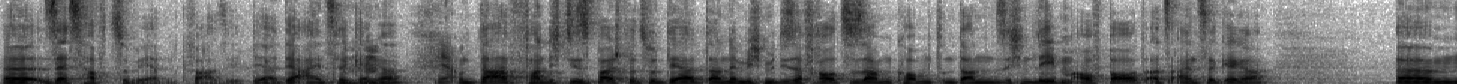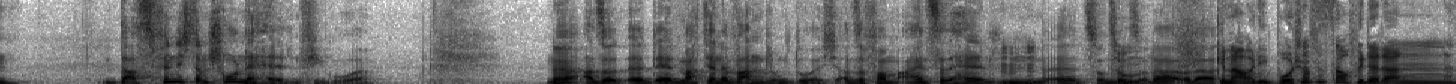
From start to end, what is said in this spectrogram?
äh, sesshaft zu werden, quasi, der, der Einzelgänger. Mhm, ja. Und da fand ich dieses Beispiel zu, der dann nämlich mit dieser Frau zusammenkommt und dann sich ein Leben aufbaut als Einzelgänger. Ähm, das finde ich dann schon eine Heldenfigur. Ne? Also äh, der macht ja eine Wandlung durch, also vom Einzelhelden mhm. äh, zum, zum oder, oder genau. Die Botschaft ist auch wieder dann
